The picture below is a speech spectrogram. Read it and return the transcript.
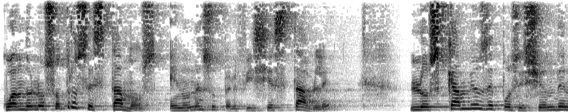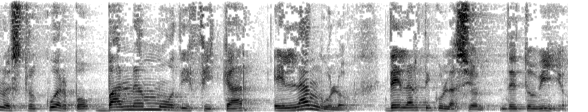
Cuando nosotros estamos en una superficie estable, los cambios de posición de nuestro cuerpo van a modificar el ángulo de la articulación de tobillo,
